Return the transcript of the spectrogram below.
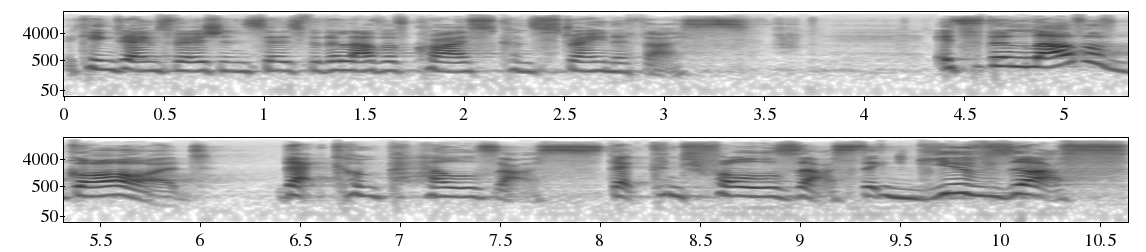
The King James Version says, For the love of Christ constraineth us. It's the love of God that compels us, that controls us, that gives us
